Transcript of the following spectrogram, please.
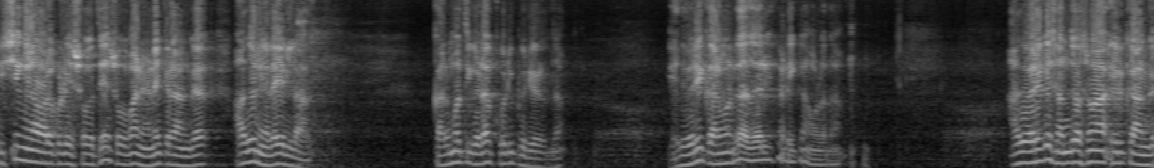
விஷயங்களாக வரக்கூடிய சுகத்தை சுகமாக நினைக்கிறாங்க. அதுவும் நிலையில்லாது. கர்மத்துக்கு இடம் தான் எது வரைக்கும் கர்மம் இருக்கோ அது வரைக்கும் கிடைக்கும் அவ்வளோதான் அது வரைக்கும் சந்தோஷமாக இருக்காங்க.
